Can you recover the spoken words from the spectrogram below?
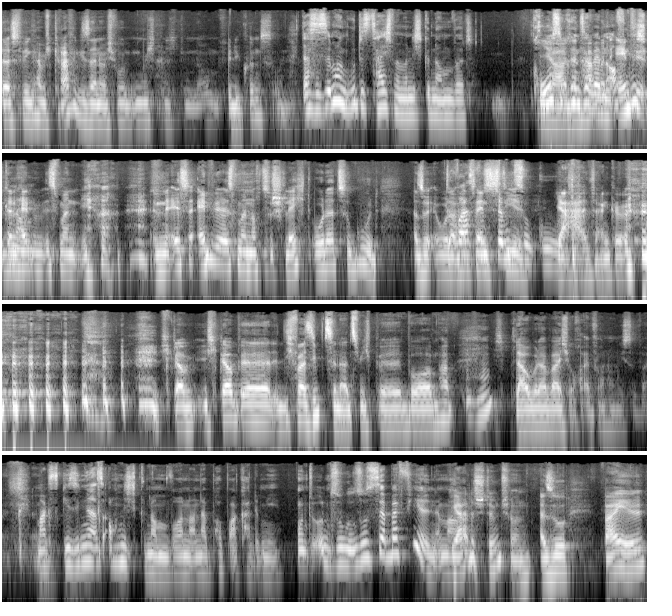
Deswegen habe ich Grafikdesign, aber ich wurde mich nicht genommen für die Kunst. Das ist immer ein gutes Zeichen, wenn man nicht genommen wird. Große ja, dann Künstler hat werden oft entweder, dann hätte- ist man, ja, ist, entweder ist man noch zu schlecht oder zu gut. Also, oder halt warst sein bestimmt Stil. zu gut. Ja, danke. ich glaube, ich, glaub, äh, ich war 17, als ich mich be beworben habe. Mhm. Ich glaube, da war ich auch einfach noch nicht so weit. Max Giesinger ist auch nicht genommen worden an der Popakademie. Und, und so, so ist es ja bei vielen immer. Ja, das stimmt schon. Also, weil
